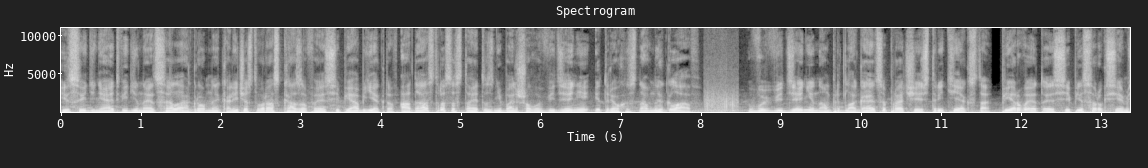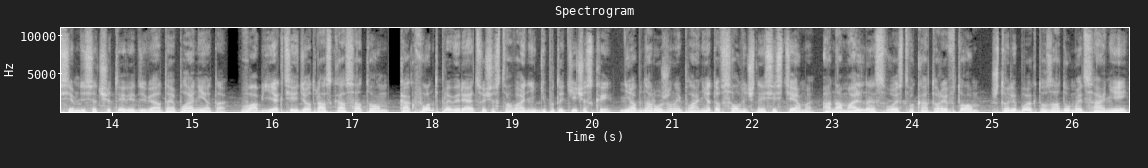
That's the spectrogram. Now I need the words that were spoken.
и соединяет в единое целое огромное количество рассказов и SCP-объектов. Адастра состоит из небольшого введения и трех основных глав. В введении нам предлагается прочесть три текста. Первый это SCP-4774, девятая планета. В объекте идет рассказ о том, как фонд проверяет существование гипотетической, необнаруженной планеты в Солнечной системе, аномальное свойство которой в том, что любой, кто задумается о ней,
